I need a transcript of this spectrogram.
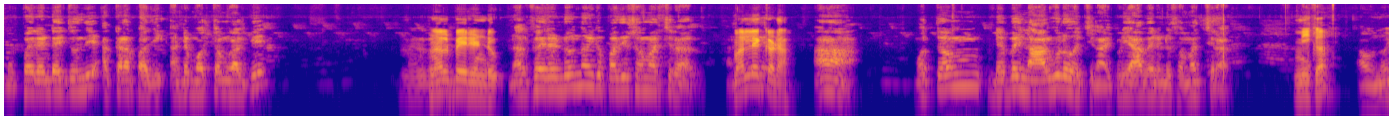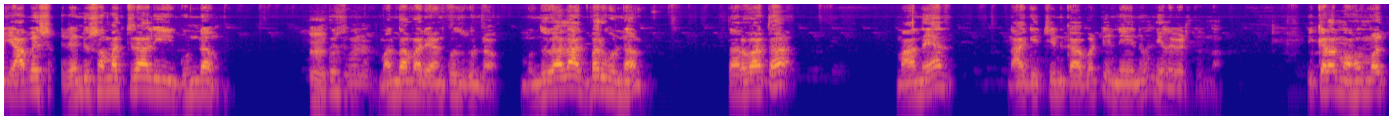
ముప్పై రెండు అవుతుంది అక్కడ పది అంటే మొత్తం కలిపి నలభై రెండు. నలభై రెండు ఇంకా పది సంవత్సరాలు. మళ్ళీ ఎక్కడ? ఆ, మొత్తం డెబ్బై నాలుగులో వచ్చిన ఇప్పుడు యాభై రెండు సంవత్సరాలు. మీకా? అవును యాభై రెండు సంవత్సరాలు ఈ గుండం. మందమరి అంకుశ్ గుండం. ముందుగాల అక్బర్ ఉన్నాం తర్వాత మా అన్నయ్య నాకు ఇచ్చింది కాబట్టి నేను నిలబెడుతున్నాను ఇక్కడ మొహమ్మద్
